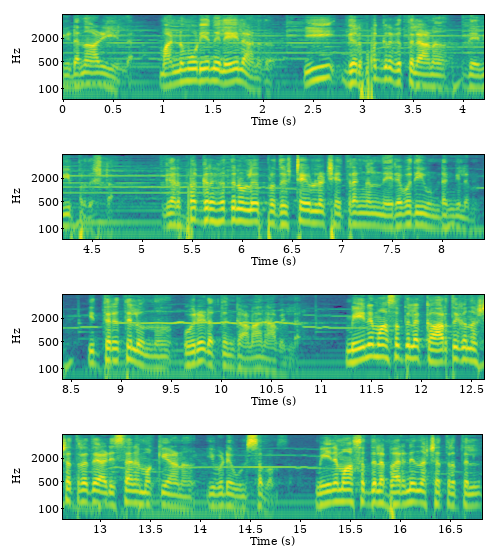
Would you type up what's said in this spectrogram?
ഇടനാഴിയില്ല. മണ്ണുമൂടിയ നിലയിലാണിത്. ഈ ഗർഭഗൃഹത്തിലാണ് ദേവി പ്രതിഷ്ഠ. ഗർഭഗൃഹത്തിനുള്ളിൽ പ്രതിഷ്ഠയുള്ള ക്ഷേത്രങ്ങൾ നിരവധി ഉണ്ടെങ്കിലും ഇത്തരത്തിലൊന്ന് ഒരിടത്തും കാണാനാവില്ല. മീനമാസത്തിലെ കാർത്തിക നക്ഷത്രത്തെ അടിസ്ഥാനമാക്കിയാണ് ഇവിടെ ഉത്സവം. മീനമാസത്തിലെ ഭരണി നക്ഷത്രത്തിൽ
